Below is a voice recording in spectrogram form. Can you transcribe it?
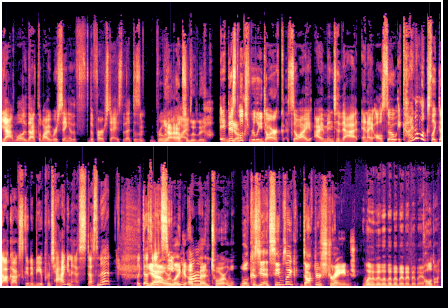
Yeah, well, that's why we're seeing it the, the first day, so that doesn't ruin yeah our lives. absolutely It, this Yeah. looks really dark, so I I'm into that, and I also it kind of looks like Doc Ock's going to be a protagonist, doesn't it? Like, doesn't yeah it or like like a that? mentor well because yeah it seems like doctor strange wait wait wait wait wait wait wait wait wait wait hold on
